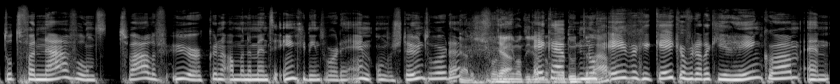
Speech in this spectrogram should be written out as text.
Tot vanavond 12 uur kunnen amendementen ingediend worden en ondersteund worden. Ja, dus voor Ja. iemand die dat ik nog heb wil doen te nog laat. even gekeken voordat ik hierheen kwam. En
